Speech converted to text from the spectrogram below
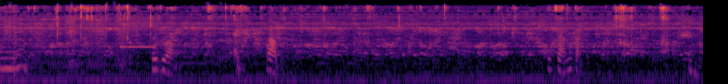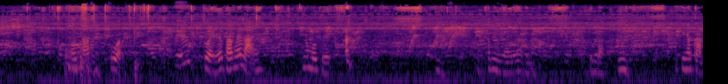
อืมสวยๆครับ แซ่บมากกันเขาตัดปวดสวยเลยพักหลายๆยังโมเผ็ดข้าวมีอะไรด้วยค่ะเป็นแบบกินน้ำกัน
